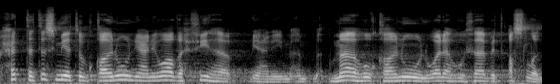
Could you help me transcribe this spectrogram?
حتى تسميته بقانون يعني واضح فيها يعني ما هو قانون ولا هو ثابت أصلا.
